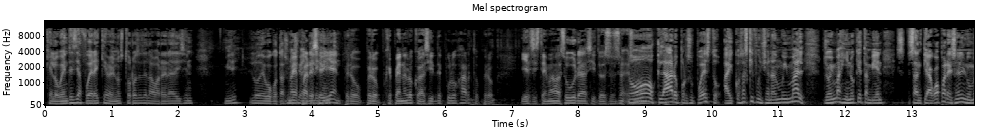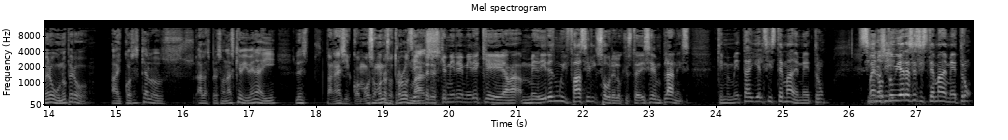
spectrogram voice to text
que lo ven desde afuera y que ven los toros desde la barrera dicen, mire, lo de Bogotá es una Me ciudad parece inteligente". bien, pero, pero qué pena lo que va a decir de puro harto, pero y el sistema de basuras y todo eso. eso No, claro, por supuesto. Hay cosas que funcionan muy mal. Yo imagino que también Santiago aparece en el número uno, pero hay cosas que a los a las personas que viven ahí les van a decir cómo somos nosotros los Sí, más. pero es que mire, mire que ah, medir es muy fácil sobre lo que usted dice en planes. Que me meta ahí el sistema de metro. Si Bueno, no sí. tuviera ese sistema de metro,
